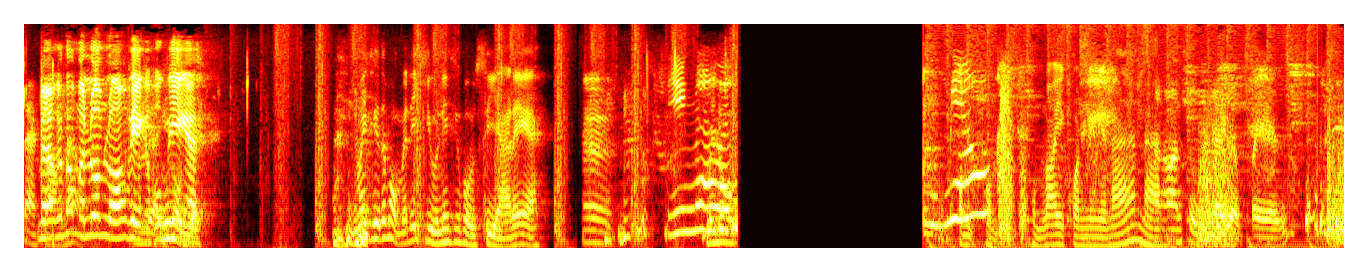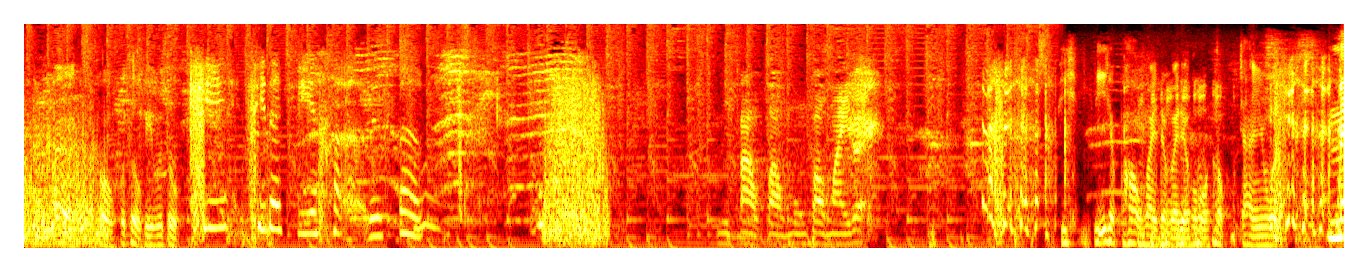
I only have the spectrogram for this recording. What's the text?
แตกสแมวก็ต้องมาร่วมร้องเพลงกับพวกพี่ไงๆไม่คือถ้าผมไม่ได้คิวนี่คือผมเสียได้ไงเออยิงเลไม่รู้ยแมวผมผมรออีกคนนึงอะนะนานนอนถูกใจแบบเปรย์เออถูกพูดถูกพี่พูดถูกพี่พี่เด็กดีค่ะเลสเตอร์มีเป่าเป่ามงเป่าไม้ด้วย พี่พี่จะเป่าไปเดี๋ยวไปเดี๋ยวผมตกใจหมดแม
